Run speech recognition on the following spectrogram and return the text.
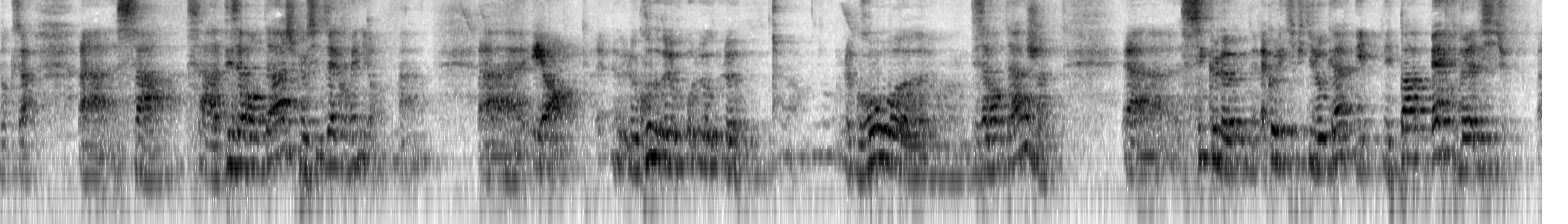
Donc ça, ça, ça, a des avantages, mais aussi des inconvénients. et le gros, le gros désavantage, euh, c'est que la collectivité locale n'est pas maître de la décision. Euh,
